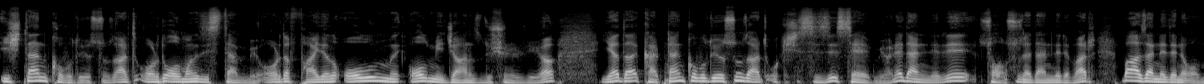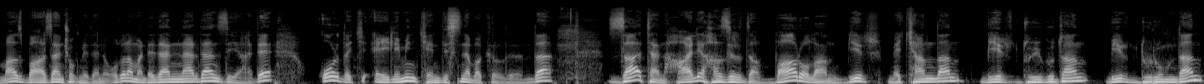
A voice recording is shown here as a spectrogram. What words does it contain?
işten kovuluyorsunuz. Artık orada olmanız istenmiyor. Orada faydalı olma, olmayacağınız düşünülüyor. Ya da kalpten kovuluyorsunuz artık o kişi sizi sevmiyor. Nedenleri sonsuz nedenleri var. Bazen nedeni olmaz, bazen çok nedeni olur ama nedenlerden ziyade oradaki eylemin kendisine bakıldığında zaten hali hazırda var olan bir mekandan, bir duygudan, bir durumdan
